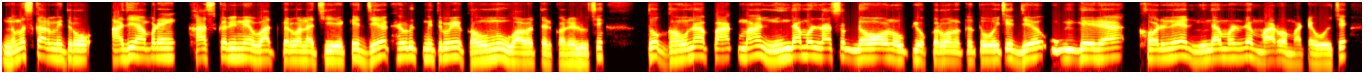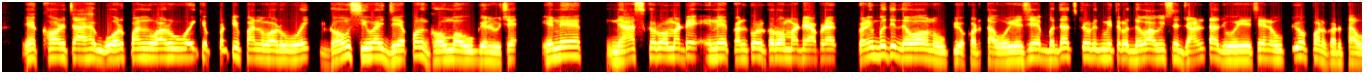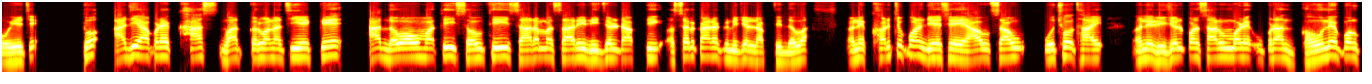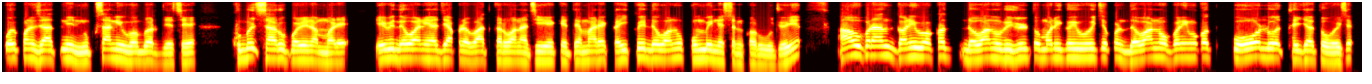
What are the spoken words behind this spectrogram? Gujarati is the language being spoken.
નમસ્કાર મિત્રો. આજે આપણે ખાસ કરીને વાત કરવાના છીએ કે જે ખેડૂત મિત્રોએ ઘઉંનું વાવેતર કરેલું છે, તો ઘઉંના પાકમાં નિંદામણ નાશક દવાઓનો ઉપયોગ કરવાનો થતો હોય છે. જે ઉગી ગયેલા ખડને નિંદામણને મારવા માટે હોય છે. એ ખડ ચાહે ગોળપાન વાળું હોય કે પટ્ટીપાન વાળું હોય, ઘઉં સિવાય જે પણ ઘઉંમાં ઉગેલું છે, એને નાશ કરવા માટે, એને કંટ્રોલ કરવા માટે આપણે ઘણી બધી દવાઓનો ઉપયોગ કરતા હોઈએ છીએ. બધા જ ખેડૂત મિત્રો દવા વિશે જાણતા જ હોઈએ છીએ અને ઉપયોગ પણ કરતા હોઈએ છીએ. તો આજે આપણે ખાસ વાત કરવાના છીએ કે આ દવાઓમાંથી સૌથી સારામાં સારી રિઝલ્ટ આપતી, અસરકારક રિઝલ્ટ આપતી દવા અને ખર્ચ પણ જે છે આવ સાવ ઓછો થાય અને રિઝલ્ટ પણ સારું મળે. ઉપરાંત ઘઉંને પણ કોઈ પણ જાતની નુકસાની વગર જે છે ખૂબ જ સારું પરિણામ મળે. એવી દવાની આજે આપણે વાત કરવાના છીએ કે તમારે કઈ કઈ દવાનું કોમ્બિનેશન કરવું જોઈએ. આ ઉપરાંત ઘણી વખત દવાનું રિઝલ્ટ તો મળી ગયું હોય છે, પણ દવાનો ઘણી વખત ઓવરડોઝ થઈ જતો હોય છે.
